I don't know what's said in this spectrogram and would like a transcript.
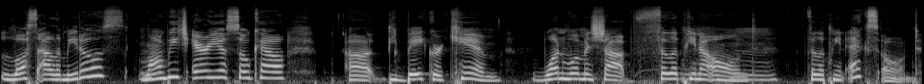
Los Alamitos, Long Beach area, SoCal. Uh, the baker Kim, one woman shop, Filipina owned, Filipinx owned.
